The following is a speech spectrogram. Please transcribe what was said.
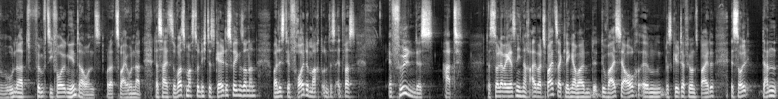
150 Folgen hinter uns oder 200. Das heißt, sowas machst du nicht des Geldes wegen, sondern weil es dir Freude macht und es etwas Erfüllendes hat. Das soll aber jetzt nicht nach Albert Schweitzer klingen, aber du weißt ja auch, ähm, das gilt ja für uns beide, es soll dann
